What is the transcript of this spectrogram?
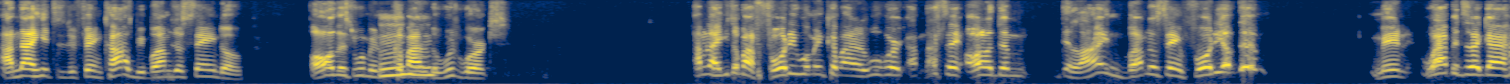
I'm not here to defend Cosby, but I'm just saying though, all these women who come out of Mhm. the woodworks. I'm like, you talk about 40 women come out of the woodwork. I'm not saying all of them they're lying, but I'm just saying 40 of them. Man, what happened to that guy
